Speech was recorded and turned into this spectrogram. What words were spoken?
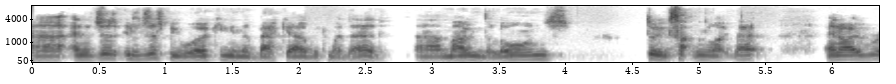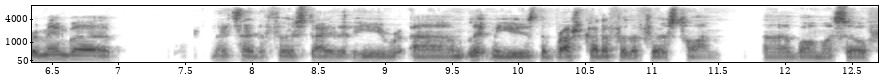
uh, and it just it'll just be working in the backyard with my dad, uh, mowing the lawns, doing something like that. And I remember, let's say, the first day that he um, let me use the brush cutter for the first time uh, by myself,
